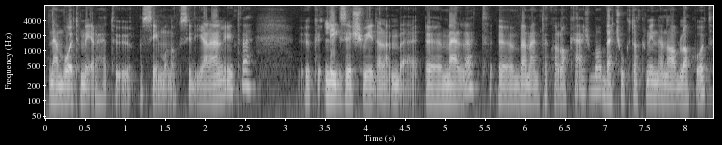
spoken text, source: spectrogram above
nem volt mérhető a szénmonoxid jelenléte, ők légzésvédelembe mellett bementek a lakásba, becsuktak minden ablakot,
